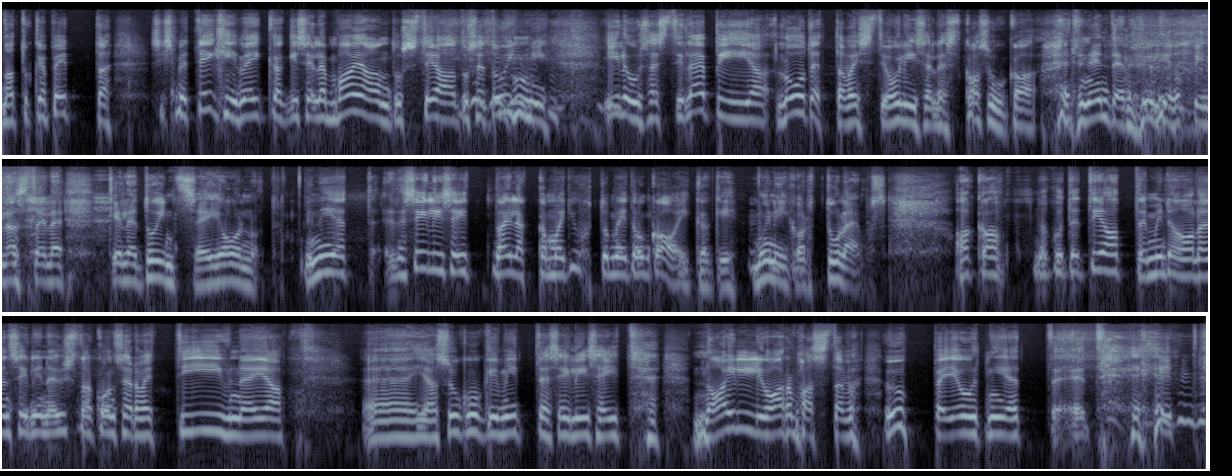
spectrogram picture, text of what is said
natuke petta, siis me tegime ikkagi selle majandusteaduse tunni ilusasti läbi ja loodetavasti oli sellest kasu ka nendele üliõpilastele, kelle tund see ei olnud. nii et selliseid naljakamaid juhtumeid on ka ikkagi mõnikord tulemas. aga nagu te teate, mina olen selline üsna konservatiivne ja ja sugugi mitte selliseid nalju armastav õppejõud, nii et, et, et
